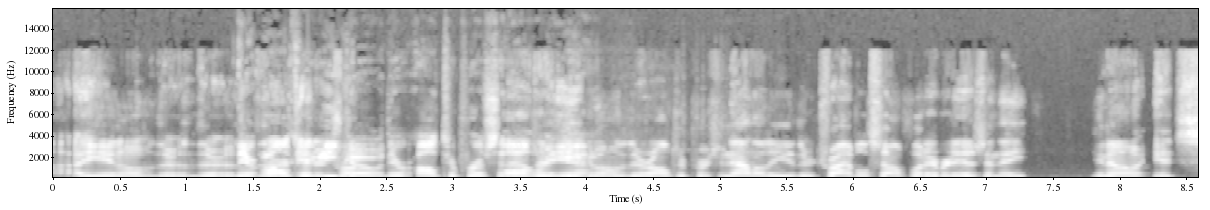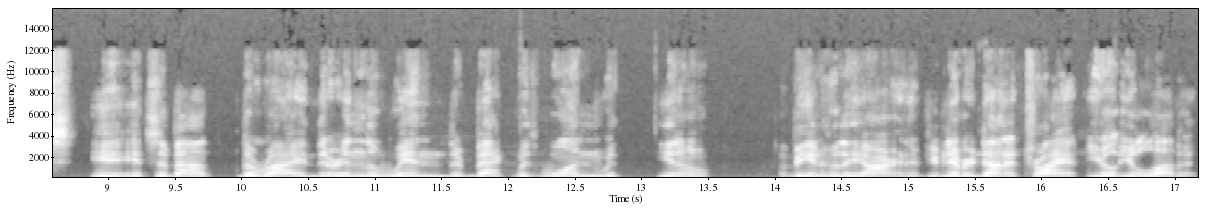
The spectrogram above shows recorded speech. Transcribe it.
uh, you know, their their, Their, alter inner tri- ego, their alter personality. alter yeah. ego, their alter personality, their tribal self, whatever it is, and they, you know, it's it's about the ride. They're in the wind. They're back with one with you know, being who they are. And if you've never done it, try it. You'll you'll love it.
